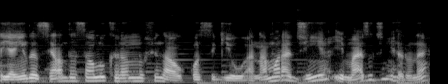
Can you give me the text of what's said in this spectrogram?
e ainda assim ela ainda saiu lucrando no final. Conseguiu a namoradinha e mais o dinheiro, né?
